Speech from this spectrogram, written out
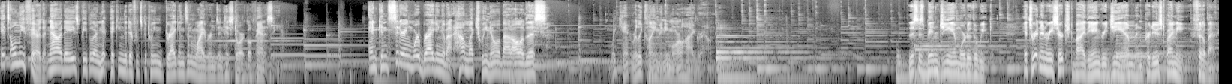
it's only fair that nowadays people are nitpicking the difference between dragons and wyverns in historical fantasy. And considering we're bragging about how much we know about all of this, we can't really claim any moral high ground. This has been GM Word of the Week. It's written and researched by the Angry GM and produced by me, Fiddleback.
